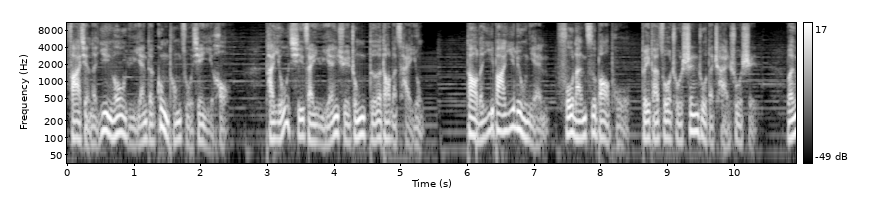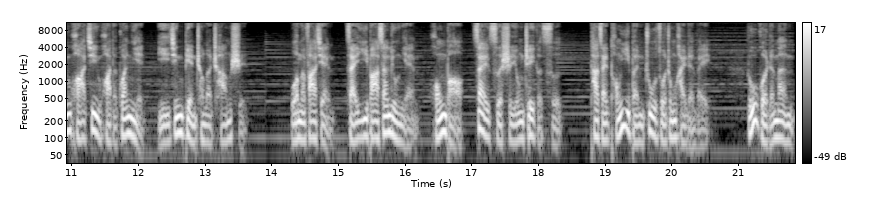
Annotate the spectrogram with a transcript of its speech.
发现了印欧语言的共同祖先以后，他尤其在语言学中得到了采用。到了1816年，弗兰兹·鲍普对他做出深入的阐述时，文化进化的观念已经变成了常识。我们发现，在1836年，洪堡再次使用这个词。他在同一本著作中还认为，如果人们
